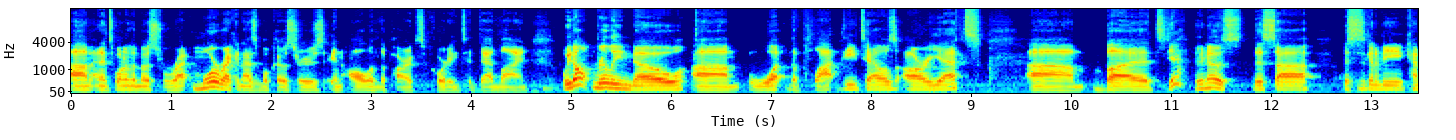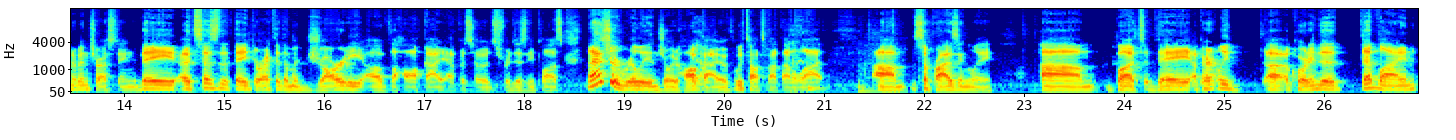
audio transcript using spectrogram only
Um, and it's one of the most re- more recognizable coasters in all of the parks, according to Deadline. We don't really know um, what the plot details are yet, um, but yeah, who knows? This uh, this is going to be kind of interesting. They it says that they directed the majority of the Hawkeye episodes for Disney Plus, and I actually really enjoyed Hawkeye. We talked about that a lot, um, surprisingly. Um, but they apparently, uh, according to Deadline,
